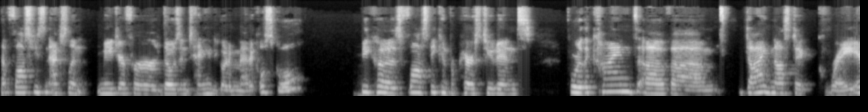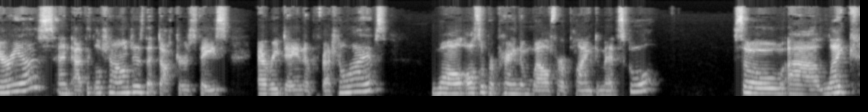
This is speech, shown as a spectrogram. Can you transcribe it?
that philosophy is an excellent major for those intending to go to medical school because philosophy can prepare students for the kinds of um, diagnostic gray areas and ethical challenges that doctors face every day in their professional lives, while also preparing them well for applying to med school. So, uh, like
